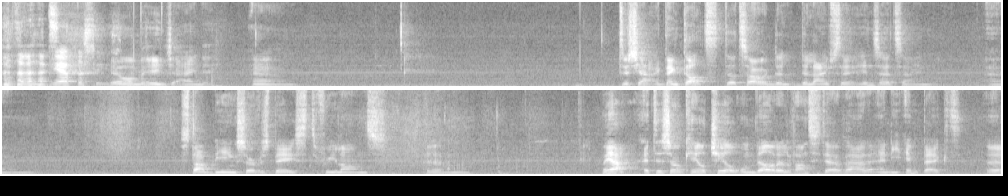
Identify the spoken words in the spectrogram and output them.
Dat het ja, precies. helemaal in mijn eentje eindig. Ehm, dus ja, ik denk dat. Dat zou de, de lijfste inzet zijn. Ehm, stop being service-based, freelance. Ehm, maar ja, het is ook heel chill om wel relevantie te ervaren en die impact eh,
